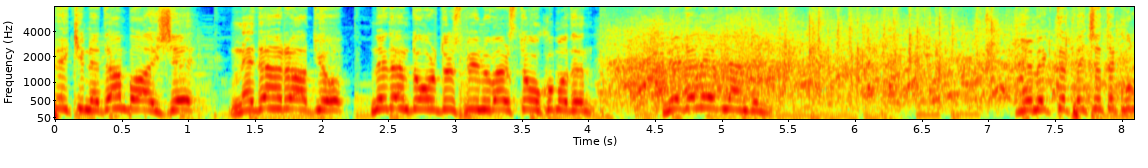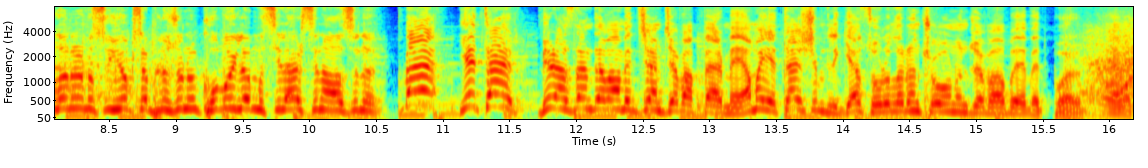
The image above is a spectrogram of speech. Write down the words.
Peki neden Bayce? Neden radyo? Neden doğru dürüst bir üniversite okumadın? Neden evlendin? Yemekte peçete kullanır mısın yoksa bluzunun koluyla mı silersin ağzını? Be yeter. Birazdan devam edeceğim cevap vermeye ama yeter şimdilik ya. Soruların çoğunun cevabı evet bu arada. Evet.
